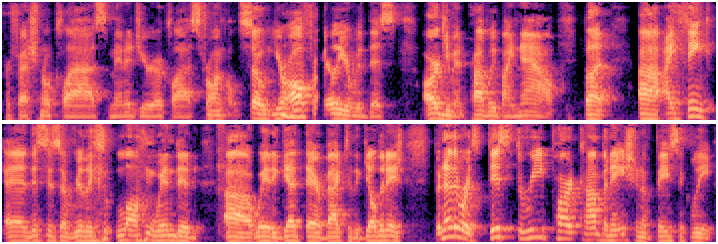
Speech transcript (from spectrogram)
professional class, managerial class strongholds. So you're mm-hmm. all familiar with this argument probably by now, but uh, I think uh, this is a really long winded uh, way to get there back to the Gilded Age. But in other words, this three part combination of basically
